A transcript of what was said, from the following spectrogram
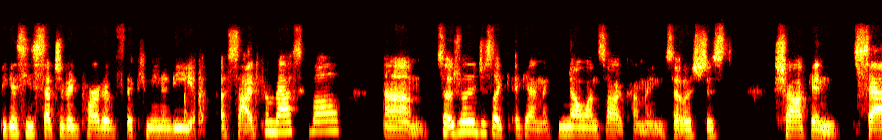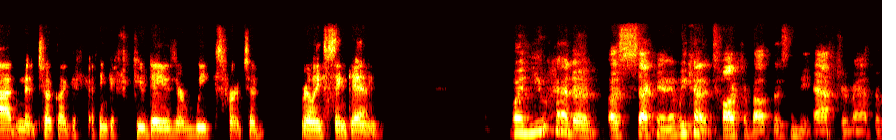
because he's such a big part of the community aside from basketball. Um, so it was really just like again like no one saw it coming. So it was just shock and sad and it took like i think a few days or weeks for it to really sink in. When you had a, a second and we kind of talked about this in the aftermath of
